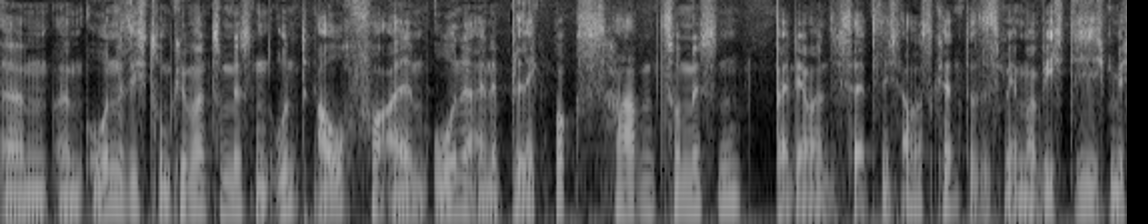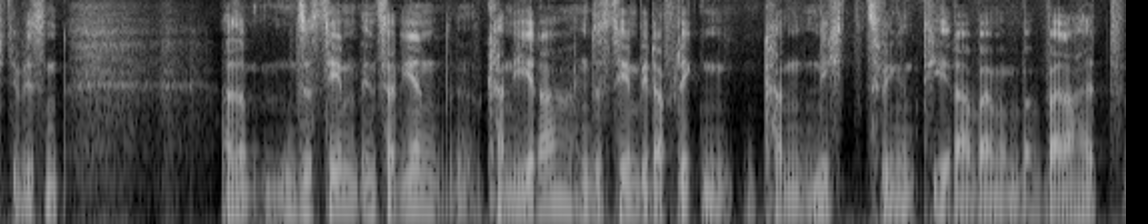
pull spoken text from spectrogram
ähm, ähm, ohne sich drum kümmern zu müssen und auch vor allem ohne eine Blackbox haben zu müssen, bei der man sich selbst nicht auskennt. Das ist mir immer wichtig. Ich möchte wissen, also ein System installieren kann jeder, ein System wieder flicken kann nicht zwingend jeder, weil, weil halt,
